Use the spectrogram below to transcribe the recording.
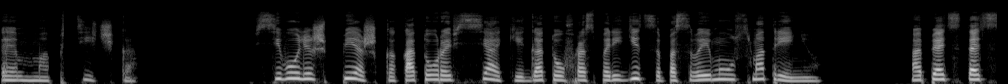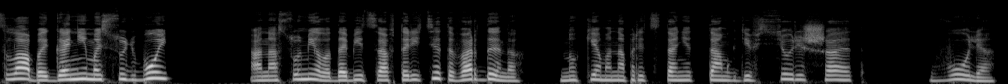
Эмма — птичка. Всего лишь пешка, которой всякий готов распорядиться по своему усмотрению. Опять стать слабой, гонимой судьбой? Она сумела добиться авторитета в Орденах, но кем она предстанет там, где все решает воля,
